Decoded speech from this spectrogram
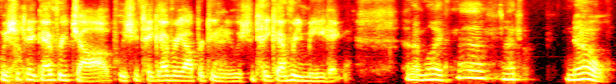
We yeah. should take every job. We should take every opportunity. We should take every meeting. And I'm like, eh, I, no,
